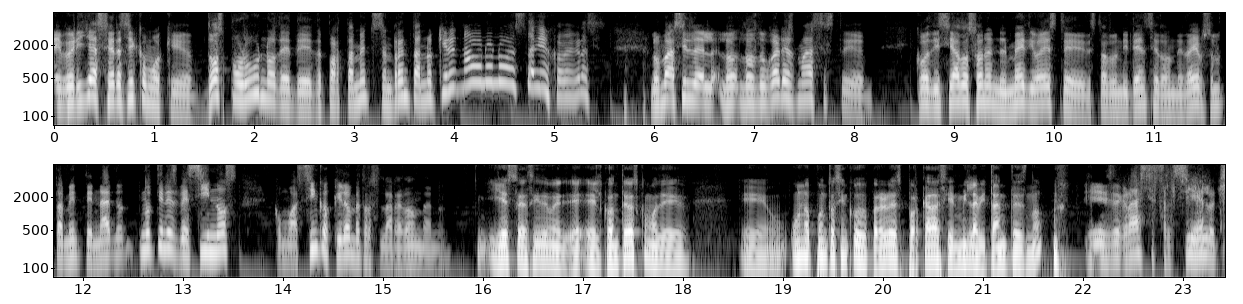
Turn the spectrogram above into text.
Debería ser así como que dos por uno de, de departamentos en renta. ¿No quieren? No, no, no, está bien, joven, gracias. Lo más, sí, le- lo- los lugares más este, codiciados son en el medio este estadounidense, donde no hay absolutamente nada. No, no tienes vecinos como a 5 kilómetros a la redonda, ¿no? Y es así, eh, el conteo es como de eh, 1.5 superhéroes por cada 100.000 habitantes, ¿no? Y dice, gracias al cielo.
